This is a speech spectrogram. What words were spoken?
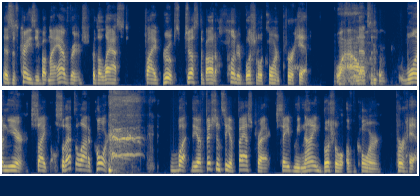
This is crazy, but my average for the last five groups just about a hundred bushel of corn per head. Wow, and that's a one year cycle. So that's a lot of corn. But the efficiency of Fastrack saved me nine bushel of corn per head.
